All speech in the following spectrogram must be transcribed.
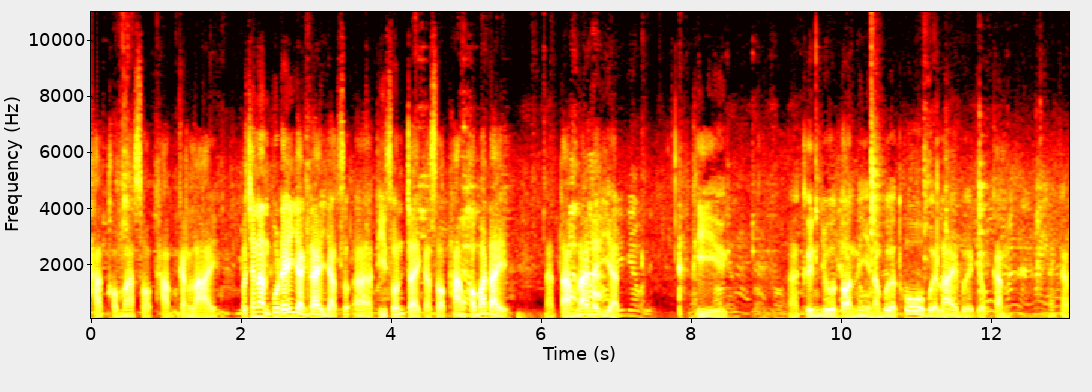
ทักเขามาสอบถามกันหลาย เพราะฉะนั้นผู้ใดอยากได้อยากสเอ่อที่สนใจก็สอบถามเขามาได้นะตามรายละเอียดที่อ่าขึ้นอยู่ตอนนี้นะเบอร์โทรเบอร์ไลน์เบอร์เดียวกันนะครับ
